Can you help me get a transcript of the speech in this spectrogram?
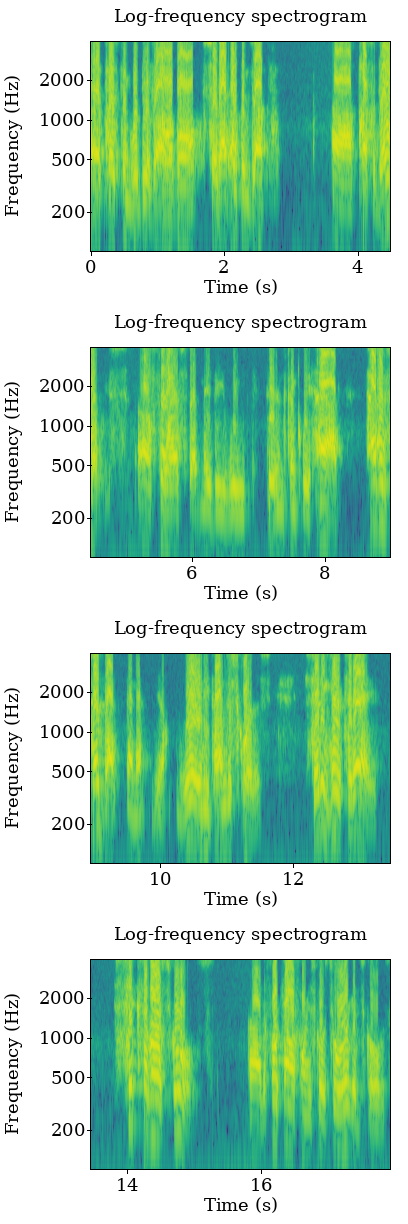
uh, testing would be available. So that opens up uh, possibilities uh, for us that maybe we didn't think we'd have. Having said that, and uh, you know, really need to underscore this, sitting here today, six of our schools, uh, the four California schools, two Oregon schools,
